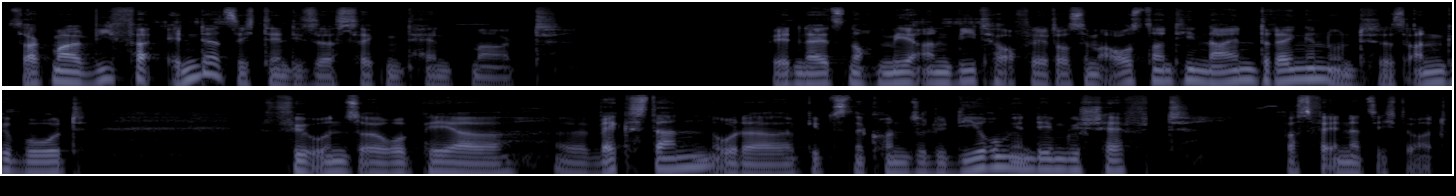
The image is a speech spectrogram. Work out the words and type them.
Sag mal, wie verändert sich denn dieser Second-Hand-Markt? Werden da jetzt noch mehr Anbieter auch vielleicht aus dem Ausland hineindrängen und das Angebot für uns Europäer äh, wächst dann oder gibt es eine Konsolidierung in dem Geschäft? Was verändert sich dort?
